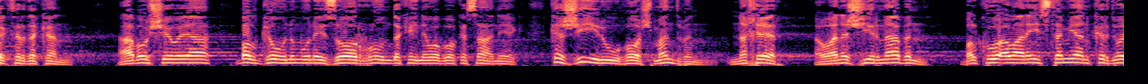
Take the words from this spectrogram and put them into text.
یەکتر دەکەن. ئابە و شێوەیە بەڵگە و نمونەی زۆر ڕوون دەکەینەوە بۆ کەسانێک کە ژیر و هۆشمەند بن. نەخێر ئەوانە ژیر نابن بەڵکو ئەوانەی ستەمیان کردوە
